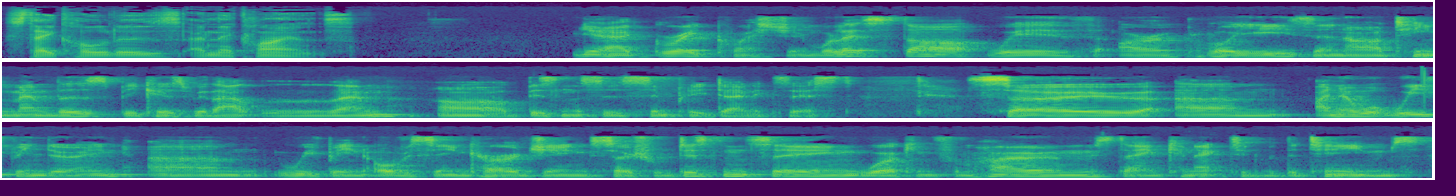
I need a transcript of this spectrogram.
stakeholders, and their clients? Yeah, great question. Well, let's start with our employees and our team members because without them, our businesses simply don't exist. So um, I know what we've been doing. Um, we've been obviously encouraging social distancing, working from home, staying connected with the teams.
